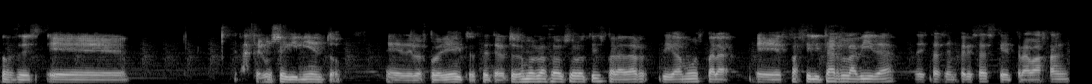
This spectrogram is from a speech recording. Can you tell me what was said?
entonces, eh, hacer un seguimiento eh, de los proyectos, etcétera. Entonces hemos lanzado Solotis para dar, digamos, para eh, facilitar la vida de estas empresas que trabajan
